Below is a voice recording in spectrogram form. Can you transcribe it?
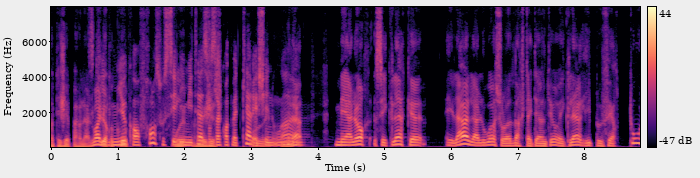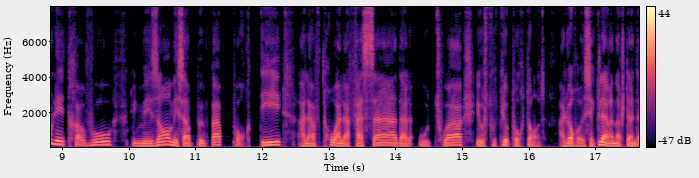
protégé par la loi. C'est mieux qu'en France où c'est limité à 150 mètres carrés chez nous. Hein. Mais alors, c'est clair que et là, la loi sur l'architecture intérieure est claire, il peut faire tous les travaux d'une maison, mais ça ne peut pas porter à la, trop à la façade, au toit et aux structures portantes. Alors, euh, c'est clair, un architecte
